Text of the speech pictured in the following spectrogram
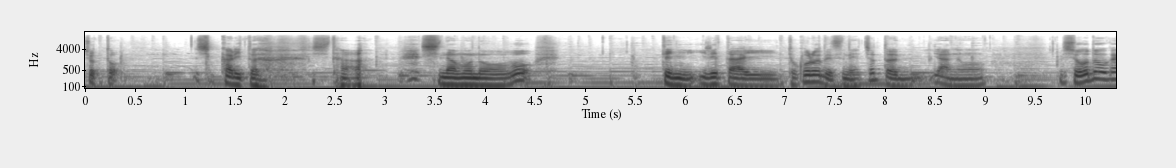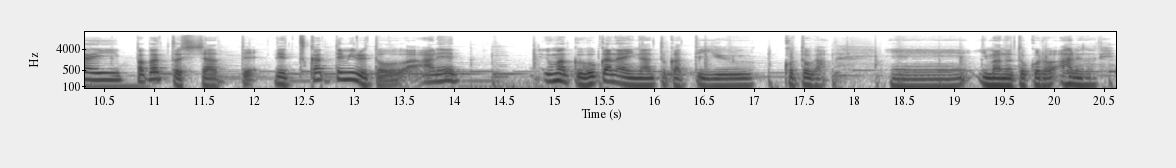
ちょっとしっかりとした 品物を手に入れたいところですね。ちょっとあの衝動買いパパッとしちゃって。で使ってみるとあれうまく動かないなとかっていうことが、えー、今のところあるので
